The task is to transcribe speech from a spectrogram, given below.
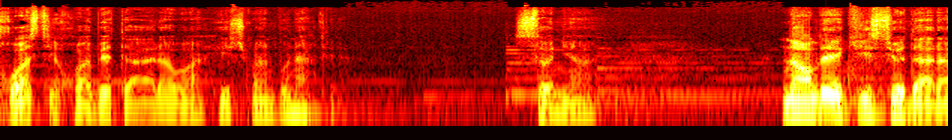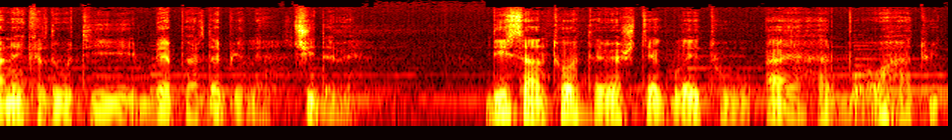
خواستی خوا بێتە ئاراوە هیچمان بۆ ناکرێ سۆنیا ناڵەیەکی سێدارانەی کردوتی بێپەردە بیڵێ چی دەوێ دیسان تۆ تەوێ شتێک بڵیت و ئایا هەر بۆ ئەوە هاتویت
